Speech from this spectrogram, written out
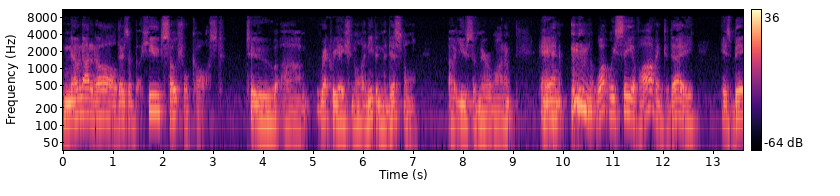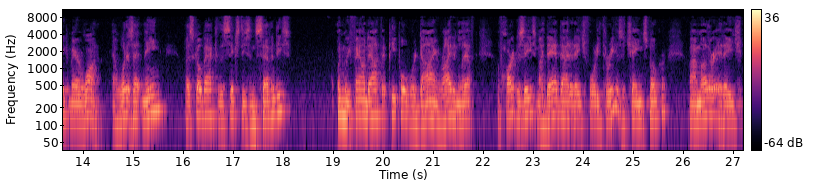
No, not at all. There's a huge social cost to um, recreational and even medicinal uh, use of marijuana. And what we see evolving today is big marijuana. Now, what does that mean? Let's go back to the 60s and 70s when we found out that people were dying right and left of heart disease. My dad died at age 43 as a chain smoker. My mother at age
